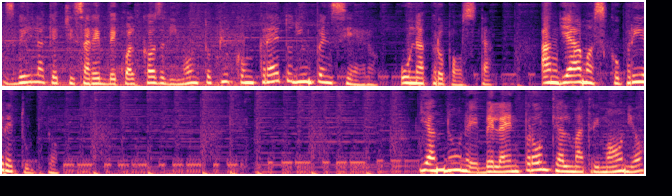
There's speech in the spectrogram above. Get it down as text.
svela che ci sarebbe qualcosa di molto più concreto di un pensiero, una proposta. Andiamo a scoprire tutto. Iannone e Belen pronti al matrimonio?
